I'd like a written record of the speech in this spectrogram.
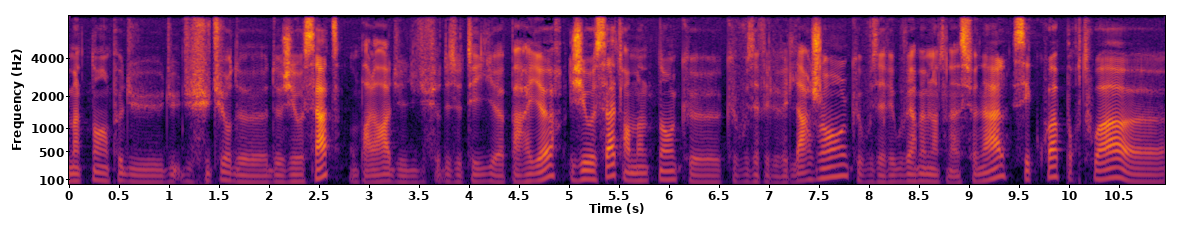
maintenant un peu du, du- du futur de, de Geosat. On parlera du, du futur des ETI par ailleurs. Geosat, en maintenant que, vous avez levé de l'argent, que vous avez ouvert même l'international, c'est quoi pour toi euh,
